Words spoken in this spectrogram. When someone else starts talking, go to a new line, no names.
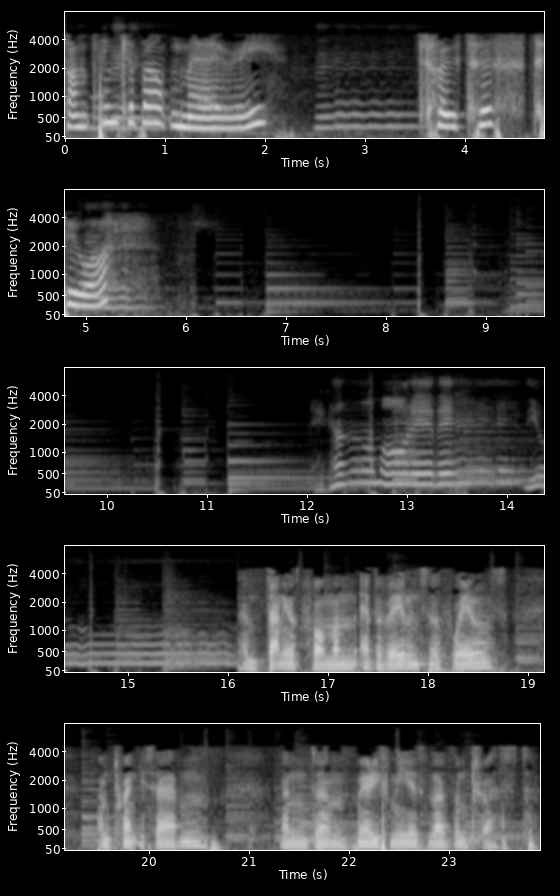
Something about Mary. Totus to us.
I'm Daniel from um, Ebbw Vale in South Wales. I'm 27, and um, Mary for me is love and trust.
